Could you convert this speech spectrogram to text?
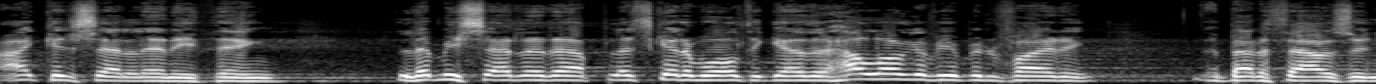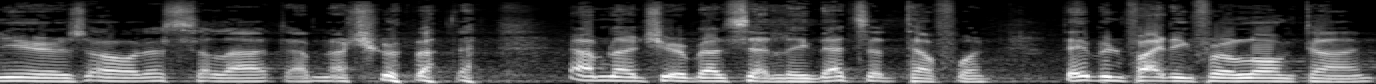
I can settle anything. Let me settle it up. Let's get them all together. How long have you been fighting? About a thousand years. Oh, that's a lot. I'm not sure about that. I'm not sure about settling. That's a tough one. They've been fighting for a long time.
